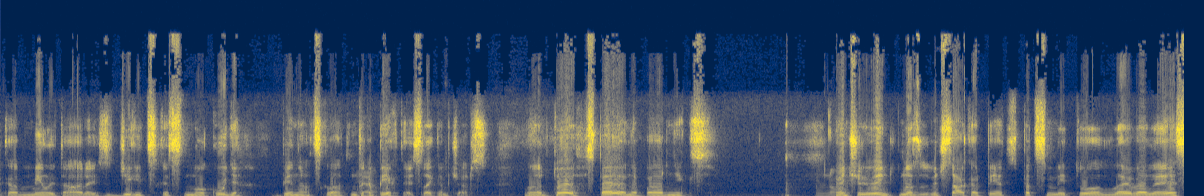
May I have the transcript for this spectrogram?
kā, militārais džigits, kas no kuģa pienāca klāt. Nu, tā kā piektais, laikam, čars. Un ar to spēlē nepārņiks. Nu, Viņš, viņš, no, viņš sāka ar 15. leveli. Es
